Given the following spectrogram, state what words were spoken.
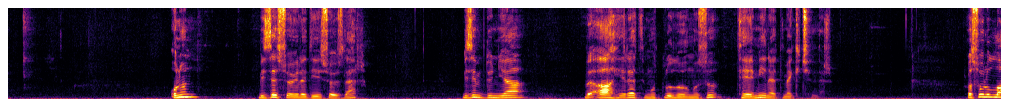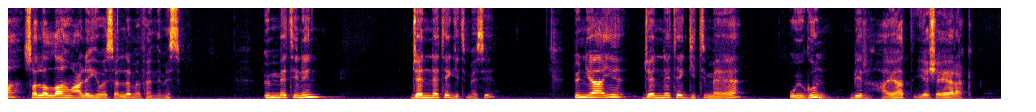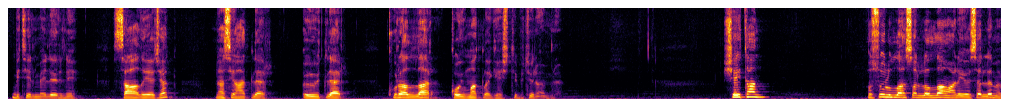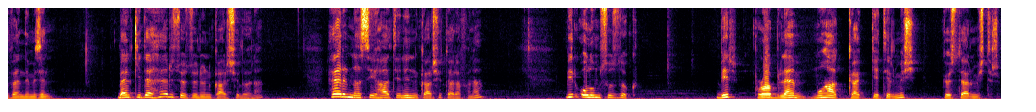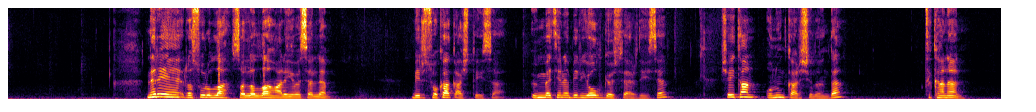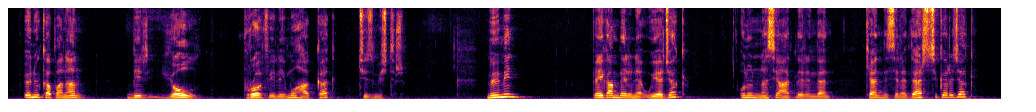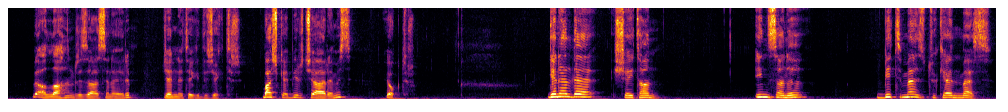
Onun bize söylediği sözler bizim dünya ve ahiret mutluluğumuzu temin etmek içindir. Resulullah sallallahu aleyhi ve sellem Efendimiz ümmetinin cennete gitmesi, dünyayı cennete gitmeye uygun bir hayat yaşayarak bitirmelerini sağlayacak nasihatler, öğütler, kurallar koymakla geçti bütün ömrü. Şeytan Resulullah sallallahu aleyhi ve sellem Efendimizin belki de her sözünün karşılığına her nasihatinin karşı tarafına bir olumsuzluk, bir problem muhakkak getirmiş, göstermiştir. Nereye Resulullah sallallahu aleyhi ve sellem bir sokak açtıysa, ümmetine bir yol gösterdiyse, şeytan onun karşılığında tıkanan, önü kapanan bir yol profili muhakkak çizmiştir. Mümin peygamberine uyacak, onun nasihatlerinden kendisine ders çıkaracak ve Allah'ın rızasına erip cennete gidecektir. Başka bir çaremiz yoktur. Genelde şeytan insanı bitmez tükenmez,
